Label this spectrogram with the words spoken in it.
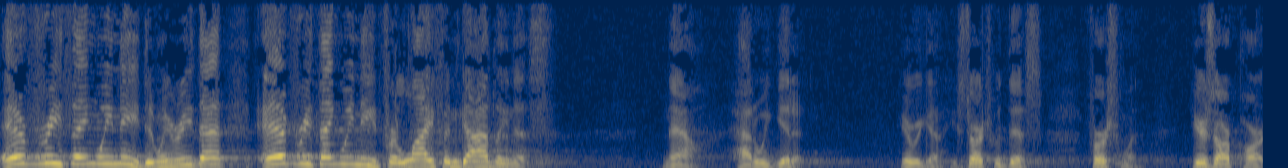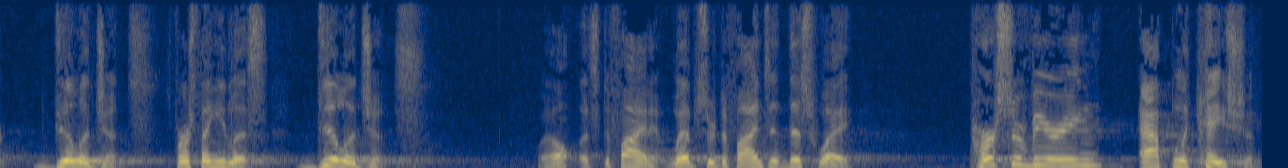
Everything we need. Didn't we read that? Everything we need for life and godliness. Now, how do we get it? Here we go. He starts with this. First one. Here's our part diligence. First thing he lists diligence. Well, let's define it. Webster defines it this way persevering application.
